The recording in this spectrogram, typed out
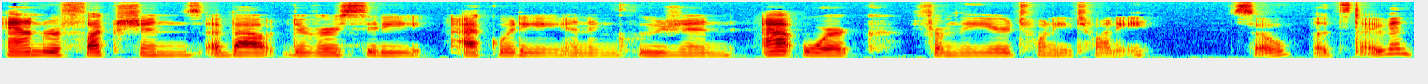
and reflections about diversity, equity, and inclusion at work from the year 2020. So, let's dive in.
